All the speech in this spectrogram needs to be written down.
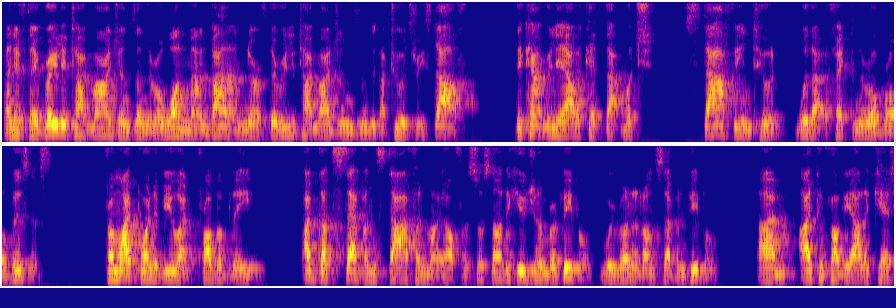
And if they've really tight margins and they're a one man band, or if they're really tight margins and they've got two or three staff, they can't really allocate that much staffing to it without affecting their overall business. From my point of view, I'd probably, I've got seven staff in my office, so it's not a huge number of people. We run it on seven people. Um, I could probably allocate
